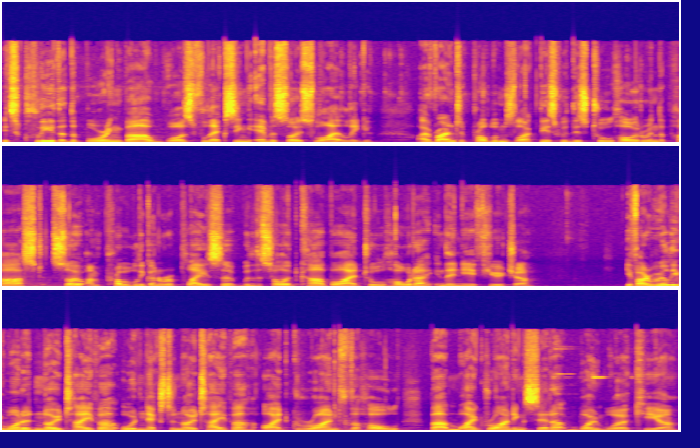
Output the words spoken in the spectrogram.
It's clear that the boring bar was flexing ever so slightly, I've run into problems like this with this tool holder in the past, so I'm probably going to replace it with a solid carbide tool holder in the near future. If I really wanted no taper or next to no taper, I'd grind the hole, but my grinding setup won't work here.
